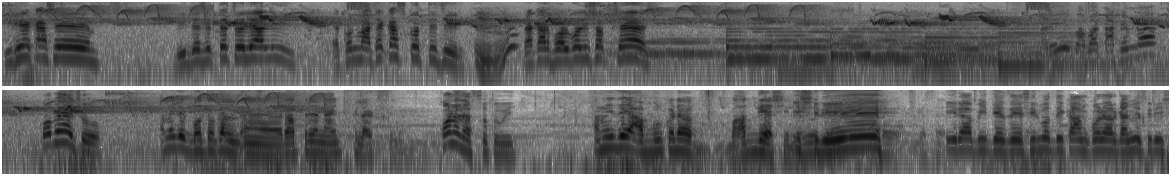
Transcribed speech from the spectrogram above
কিরে কাশেম বিদেশেতে চলে আলি এখন মাঠে কাজ করতেছিস টাকার ফল ফলি সব শেষ বাবা কাশেম না। কবে আইছো? আমি যে গতকাল রাত্রে নাইট ফ্লাইট ছিল কনে যাচ্ছ তুমি? আমি যে আব্বুর কটা বাদ দিয়ে আসি রে এরা বিদেশে মধ্যে কাম করে আর গামিয়ে সিরিস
